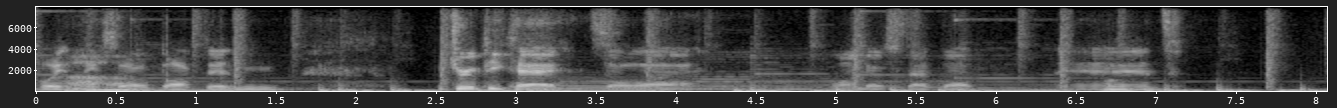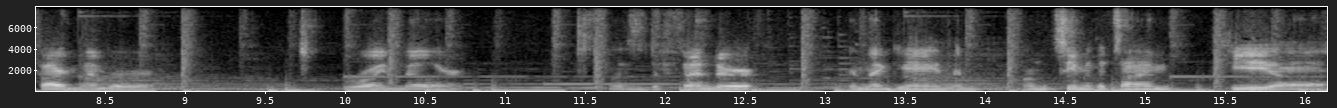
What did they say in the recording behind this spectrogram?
blatantly, Ah. so blocked it and drew PK. So uh, Wondo stepped up, and if I remember, Roy Miller was a defender in that game and on the team at the time. He uh,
